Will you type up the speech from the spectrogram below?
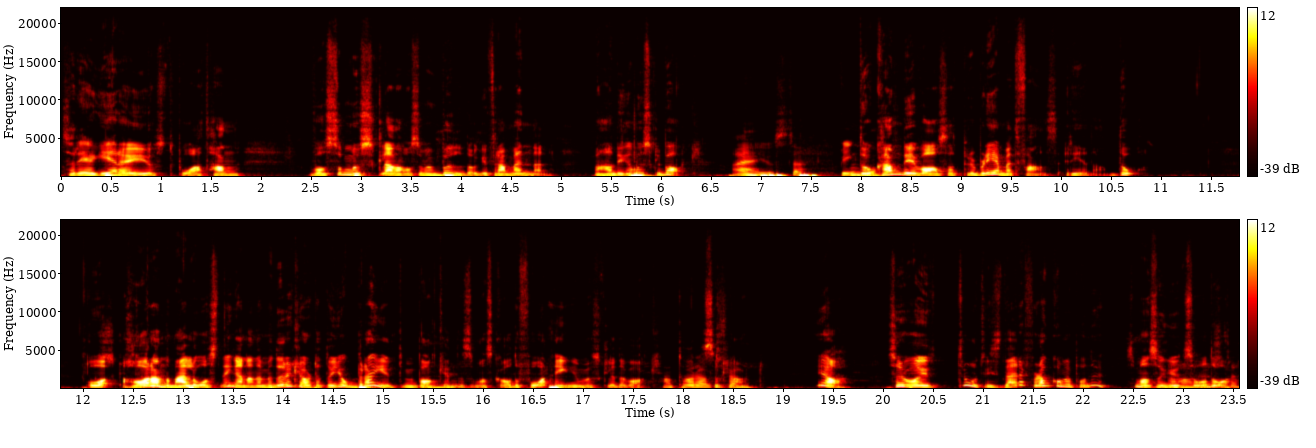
Så reagerade jag just på att han var så musklad, han var som en bulldog i framänden. Men han hade inga muskler bak. Nej, just det. Bingo. Då kan det ju vara så att problemet fanns redan då. Och har han de här låsningarna, nej, men då är det klart att då jobbar han ju inte med bakänden som han ska. Då får han ju inga muskler där bak. Han tar allt Såklart. fram. Ja, så det var ju troligtvis därför det har kommit på nu. Som han såg Ja, ut så då. det.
